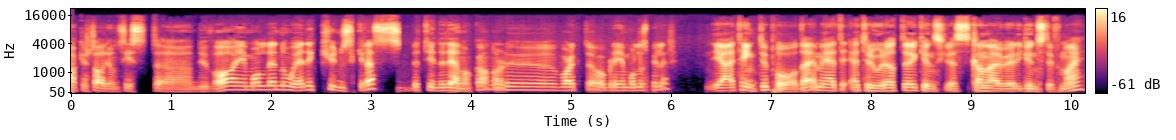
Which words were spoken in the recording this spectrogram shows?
Aker stadion sist eh, du var i Molde. Nå er det kunstgress. Betydde det noe når du valgte å bli Molde-spiller? Jeg tenkte jo på det, men jeg, jeg, tror at kunstgress kan være veldig gunstig for meg.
